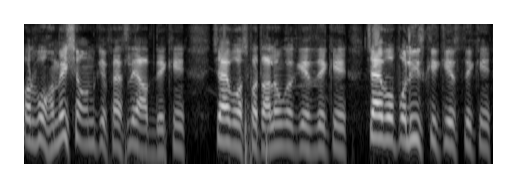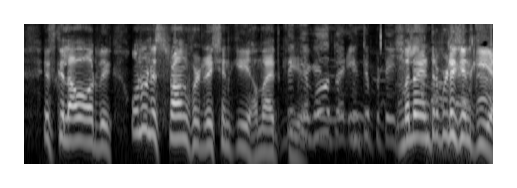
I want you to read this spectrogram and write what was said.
और वो हमेशा उनके फैसले आप देखें चाहे वो अस्पतालों का केस देखें चाहे वो पुलिस के केस देखें इसके अलावा और भी उन्होंने स्ट्रांग फेडरेशन की हमायत की है। तो मतलब इंटरप्रटेशन की है।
